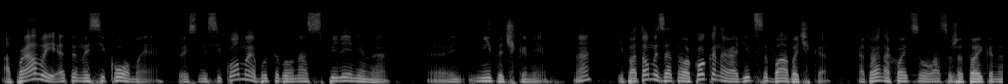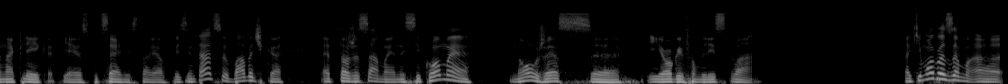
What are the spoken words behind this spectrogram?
а правый — это насекомое. То есть насекомое будто бы у нас спеленено Э, ниточками. Да? И потом из этого кокона родится бабочка, которая находится у вас уже только на наклейках. Я ее специально вставлял в презентацию. Бабочка — это то же самое насекомое, но уже с э, иероглифом листва. Таким образом, э,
